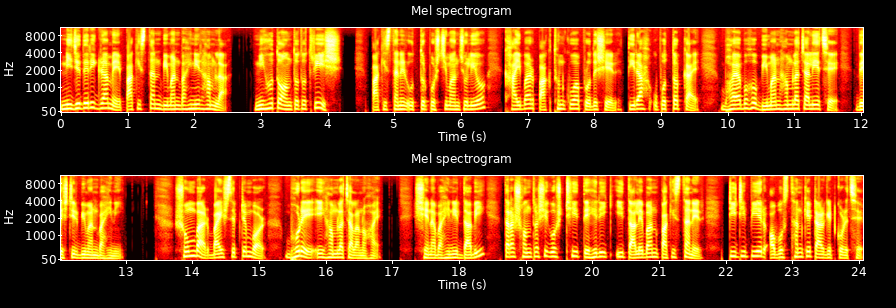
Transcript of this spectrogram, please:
নিজেদেরই গ্রামে পাকিস্তান বিমানবাহিনীর হামলা। নিহত অন্তত ত্রিশ। পাকিস্তানের উত্তর পশ্চিমাঞ্চলীয় খাইবার পাখথনকুয়া প্রদেশের তিরাহ উপত্যকায় ভয়াবহ বিমান হামলা চালিয়েছে দেশটির বিমানবাহিনী সোমবার ২২ সেপ্টেম্বর ভোরে এই হামলা চালানো হয়। সেনাবাহিনীর দাবি, তারা সন্ত্রাসী গোষ্ঠী তেহরিক ই তালেবান পাকিস্তানের টিটিপি এর অবস্থানকে টার্গেট করেছে।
